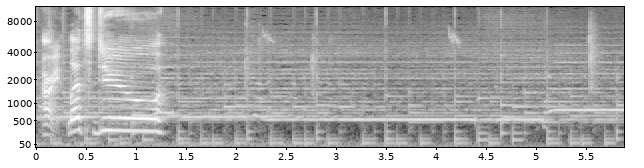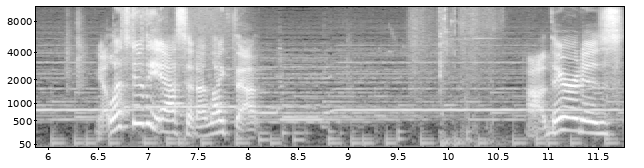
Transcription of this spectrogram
Alright, let's do... Yeah, let's do the acid. I like that. Ah, there it is.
